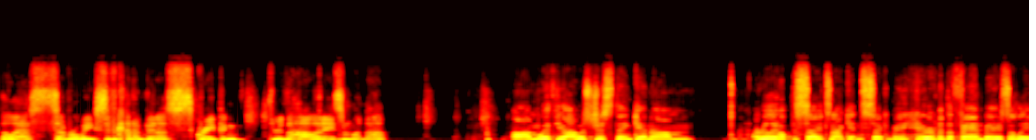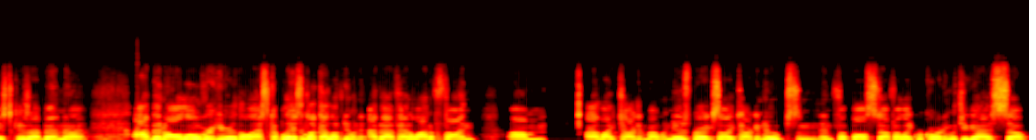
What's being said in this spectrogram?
the last several weeks have kind of been us scraping through the holidays and whatnot. I'm with you. I was just thinking, um, I really hope the site's not getting sick of me, or the fan base at least, because I've been, uh, I've been all over here the last couple days. And look, I love doing it. I've, I've had a lot of fun. Um, I like talking about when news breaks. I like talking hoops and, and football stuff. I like recording with you guys. So,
